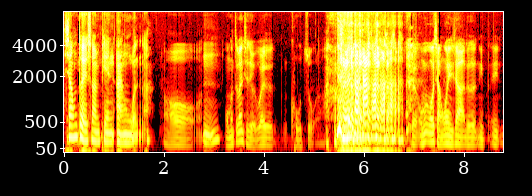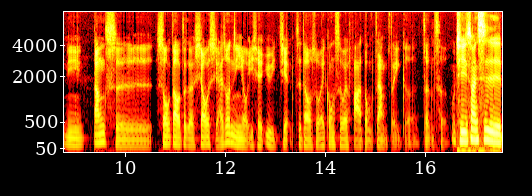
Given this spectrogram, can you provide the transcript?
相对算偏安稳了。哦，嗯，我们这边其实有一位。苦主了，对我们，我想问一下，就是你你你当时收到这个消息，还说你有一些预见，知道说，哎，公司会发动这样子的一个政策？我其实算是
